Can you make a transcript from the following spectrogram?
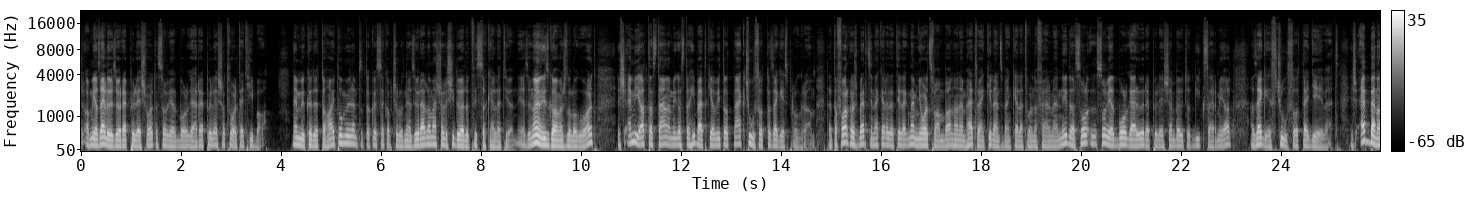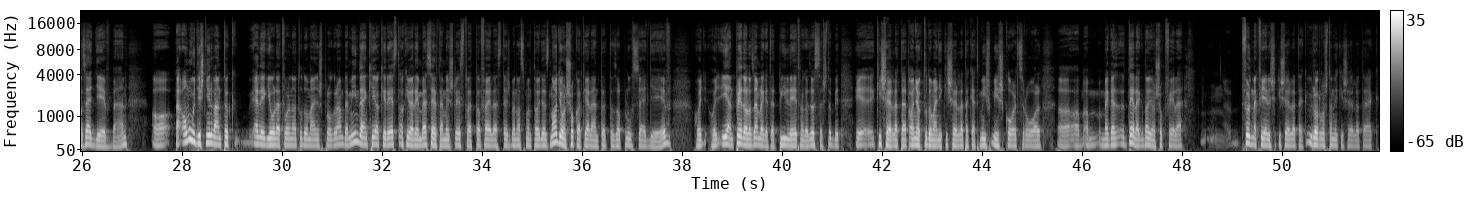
ami az előző repülés volt, a szovjet-bolgár repülés, ott volt egy hiba. Nem működött a hajtómű, nem tudtak összekapcsolódni az űrállomással, és idő előtt vissza kellett jönni. Ez egy nagyon izgalmas dolog volt, és emiatt aztán, amíg azt a hibát kiavították, csúszott az egész program. Tehát a Farkas Bercinek eredetileg nem 80-ban, hanem 79-ben kellett volna felmenni, de a szovjet-bolgár őrepülésen beütött Gixer miatt az egész csúszott egy évet. És ebben az egy évben a, amúgy is nyilván tök elég jó lett volna a tudományos program, de mindenki, aki részt, akivel én beszéltem és részt vett a fejlesztésben, azt mondta, hogy ez nagyon sokat jelentett az a plusz egy év, hogy, hogy ilyen például az emlegetett pillét, meg az összes többit kísérletet, anyagtudományi kísérleteket Mis- Miskolcról, a, a, a, meg tényleg nagyon sokféle földmegfigyelési kísérletek, űrorvostani kísérletek,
